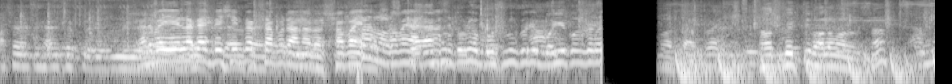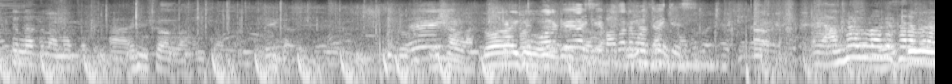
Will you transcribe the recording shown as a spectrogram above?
আসেন একটু হ্যান্ডশেক করে বলুন। আরে ভাই এলাকায় বেশিরভাগ সাপোর্ট আনারস। সবাই সবাই তোমরা বসবো করে বইয়ে কোন সৎ ব্যক্তি ভালো মানুষ হ্যাঁ? হ্যাঁ ইনশাল্লাহ ইনশাল্লাহ ঠিক আছে। দোয়া রাখেন আমরা গুলোকে সারা বেলা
